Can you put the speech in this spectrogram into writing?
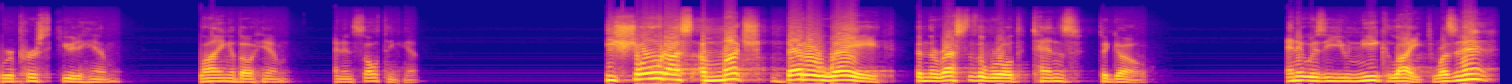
who were persecuting him, lying about him, and insulting him. He showed us a much better way than the rest of the world tends to go. And it was a unique light, wasn't it?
